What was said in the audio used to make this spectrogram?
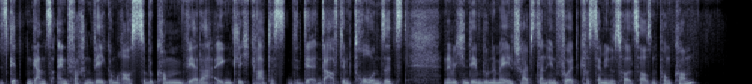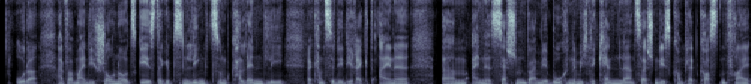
es gibt einen ganz einfachen Weg, um rauszubekommen, wer da eigentlich gerade da auf dem Thron sitzt, nämlich indem du eine Mail schreibst an info at christian-holzhausen.com oder einfach mal in die Show Notes gehst, da gibt es einen Link zum Calendly, da kannst du dir direkt eine, ähm, eine Session bei mir buchen, nämlich eine Kennenlern-Session, die ist komplett kostenfrei.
